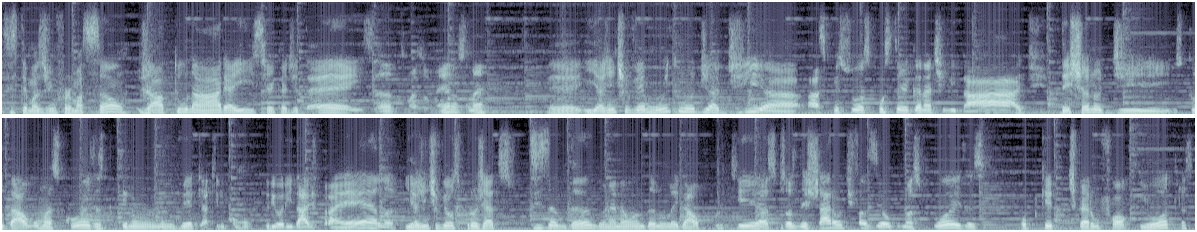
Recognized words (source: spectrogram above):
sistemas de informação, já atuo na área aí cerca de 10 anos mais ou menos, né? É, e a gente vê muito no dia a dia as pessoas postergando atividade, deixando de estudar algumas coisas porque não, não vê aquilo como prioridade para ela. E a gente vê os projetos desandando, né, não andando legal porque as pessoas deixaram de fazer algumas coisas ou porque tiveram foco em outras.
